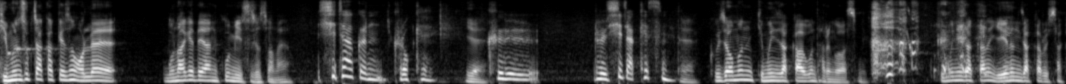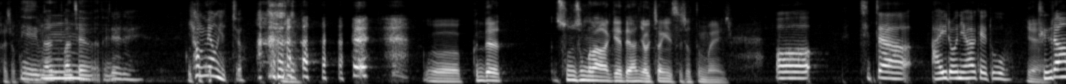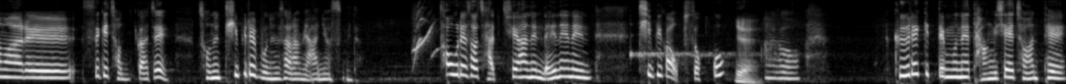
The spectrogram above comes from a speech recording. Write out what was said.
김은숙 작가께서는 원래 문학에 대한 꿈이 있으셨잖아요. 시작은 그렇게 예. 글을 시작했습니다. 예. 그 점은 김은희 작가하고는 다른 것 같습니다. 김은희 작가는 예능 작가로 시작하셨거든요. 네, 마, 음, 맞아요. 네. 네네. 그것도 현명했죠. 네. 어, 근데 순수 문학에 대한 열정이 있으셨던 모양이죠. 어 진짜 아이러니하게도 예. 드라마를 쓰기 전까지 저는 TV를 보는 사람이 아니었습니다. 서울에서 자취하는 내내는 TV가 없었고 예. 그래서 그랬기 때문에 당시에 저한테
